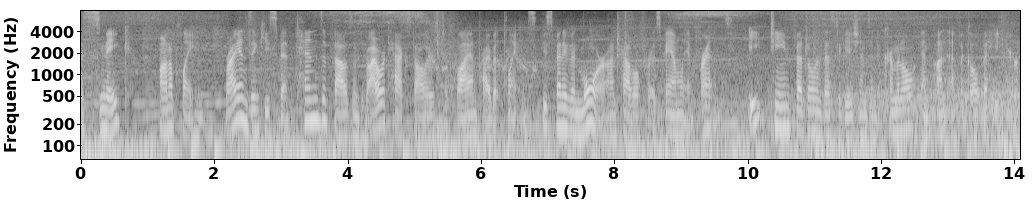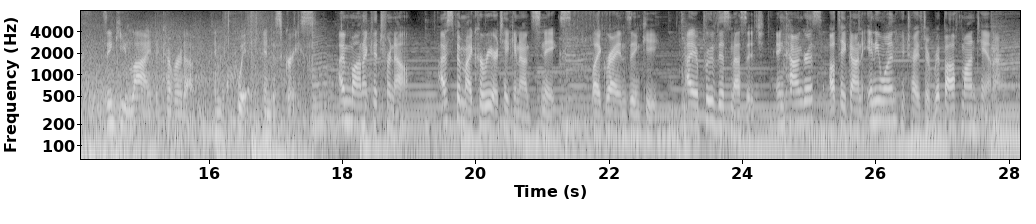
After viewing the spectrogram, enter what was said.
A snake on a plane. Ryan Zinke spent tens of thousands of our tax dollars to fly on private planes. He spent even more on travel for his family and friends. 18 federal investigations into criminal and unethical behavior. Zinke lied to cover it up and quit in disgrace. I'm Monica Tranel. I've spent my career taking on snakes, like Ryan Zinke. I approve this message. In Congress, I'll take on anyone who tries to rip off Montana.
